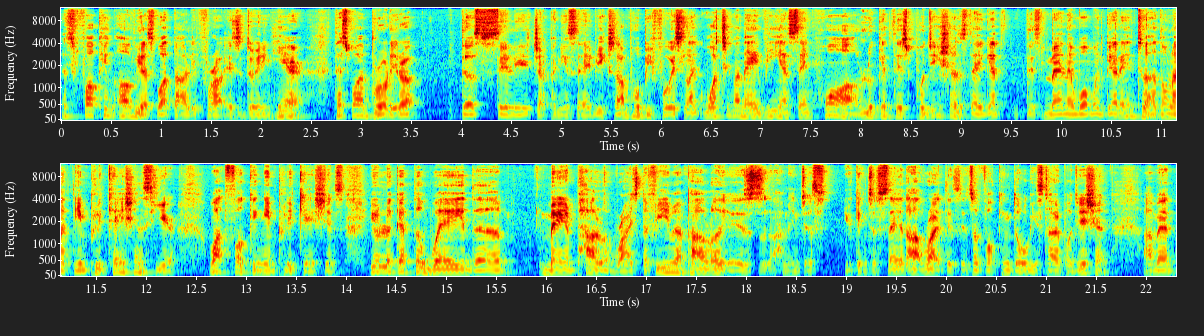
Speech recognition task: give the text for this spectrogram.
It's fucking obvious what Dalifra is doing here. That's why I brought it up the silly Japanese AV example before. It's like watching an AV and saying, wow, look at these positions they get this man and woman get into. I don't like the implications here. What fucking implications? You look at the way the male pilot rides the female pilot is I mean just you can just say it outright this is a fucking doggy style position I mean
